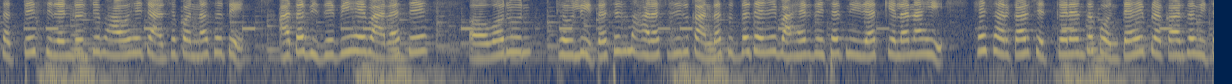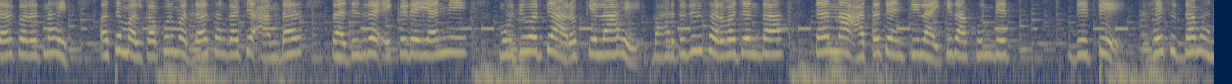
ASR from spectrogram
सत्तेत सिलेंडरचे भाव हे चारशे पन्नास होते. आता बी जे पी हे बाराशे वरून ठेवली. तसेच महाराष्ट्रातील कांदासुद्धा त्यांनी बाहेर देशात निर्यात केला नाही. हे सरकार शेतकऱ्यांचा कोणत्याही प्रकारचा विचार करत नाहीत असे मलकापूर मतदारसंघाचे आमदार राजेंद्र एकडे यांनी मोदीवरती आरोप केला आहे. भारतातील सर्व जनता त्यांना आता त्यांची लायकी दाखवून देत देते. हे सुद्धा म्हण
